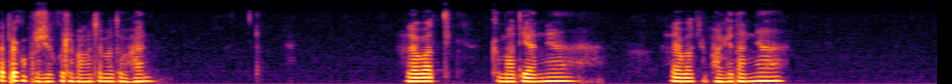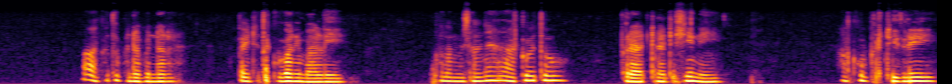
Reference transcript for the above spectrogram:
Tapi aku bersyukur banget sama Tuhan. Lewat kematiannya, lewat kebangkitannya, aku tuh benar-benar apa yang diteguhkan kembali. Kalau misalnya aku itu berada di sini, aku berdiri,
